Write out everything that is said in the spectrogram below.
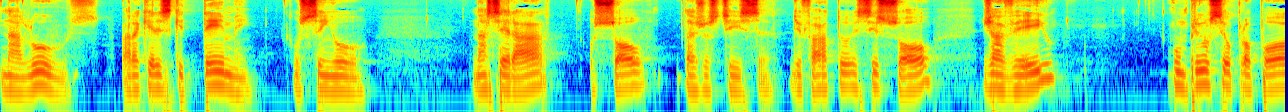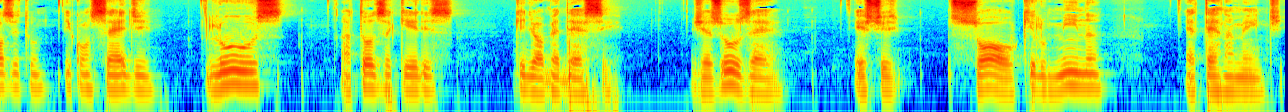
na luz, para aqueles que temem o Senhor? Nascerá o sol da justiça. De fato, esse sol já veio, cumpriu o seu propósito e concede luz a todos aqueles que lhe obedecem. Jesus é este sol que ilumina eternamente.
